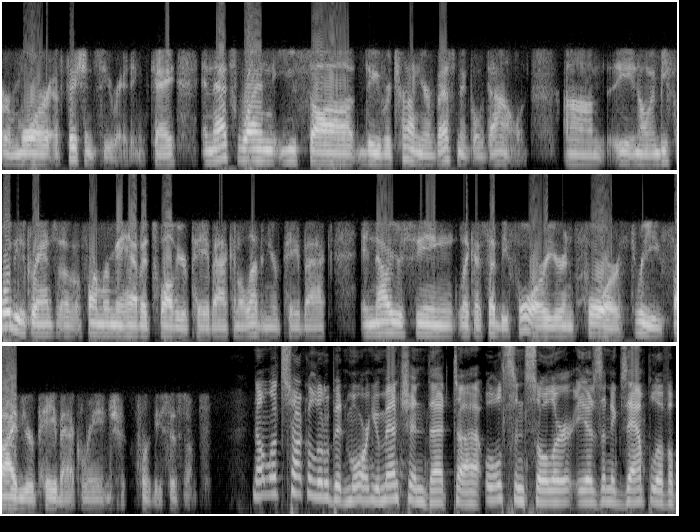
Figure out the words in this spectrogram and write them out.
or more efficiency rating. Okay, and that's when you saw the return on your investment go down. Um, you know, and before these grants, a farmer may have a 12-year payback, an 11-year payback, and now you're seeing, like I said before, you're in four, three, five-year payback range for these systems. Now, let's talk a little bit more. You mentioned that uh, Olson Solar is an example of a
